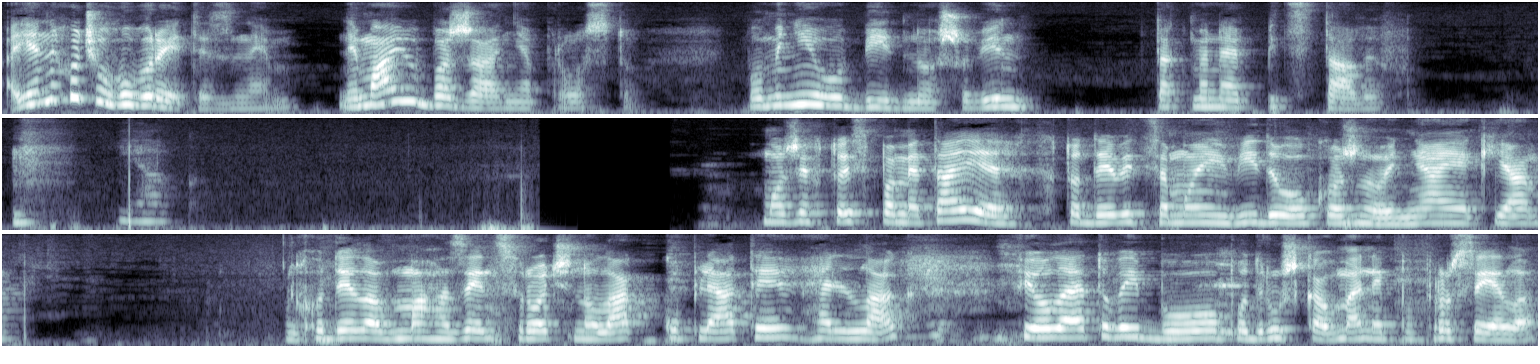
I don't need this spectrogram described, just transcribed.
А я не хочу говорити з ним. Не маю бажання просто. Бо мені обідно, що він так мене підставив. Як? Може, хтось пам'ятає, хто дивиться мої відео кожного дня, як я ходила в магазин срочно лак купляти, гель-лак фіолетовий, бо подружка в мене попросила.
